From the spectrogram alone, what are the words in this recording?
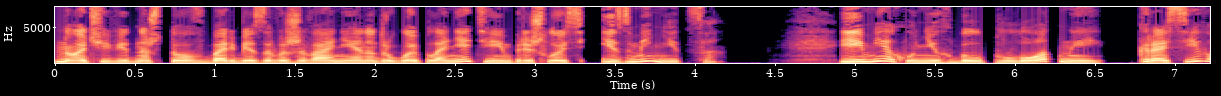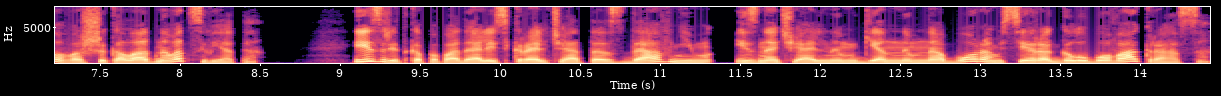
но очевидно, что в борьбе за выживание на другой планете им пришлось измениться. И мех у них был плотный, красивого шоколадного цвета. Изредка попадались крольчата с давним, изначальным генным набором серо-голубого окраса.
